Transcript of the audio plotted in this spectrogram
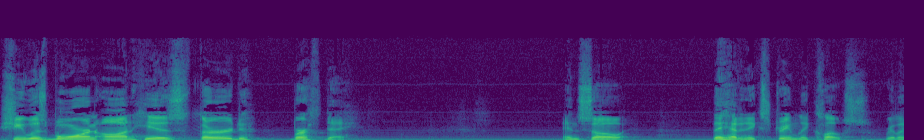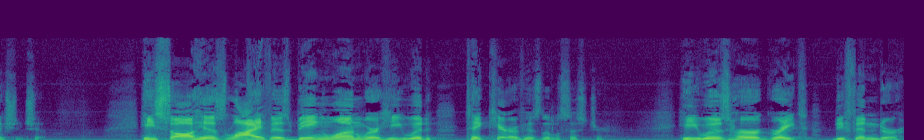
She was born on his third birthday. And so they had an extremely close relationship. He saw his life as being one where he would take care of his little sister. He was her great defender.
